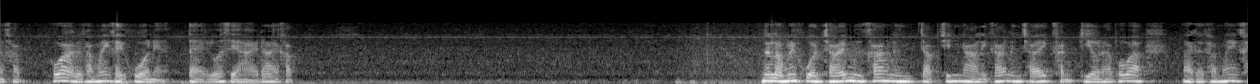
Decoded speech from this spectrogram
นะครับ เพราะว่าจะทำให้ไขควงเนี่ยแตกหรือว่าเสียหายได้ครับนั่นเราไม่ควรใช้มือข้างหนึ่งจับชิ้นงานอีกข้างหนึ่งใช้ขันเกลียวนะครับ เพราะว่าอาจจะทำให้ไข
